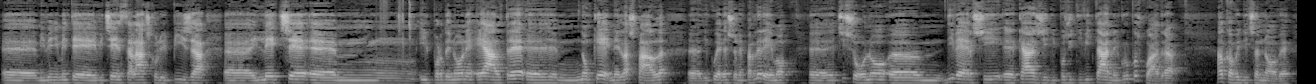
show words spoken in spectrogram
eh, mi viene in mente Vicenza, l'Ascoli, il Pisa, eh, il Lecce, ehm, il Pordenone e altre, ehm, nonché nella SPAL, eh, di cui adesso ne parleremo, eh, ci sono ehm, diversi eh, casi di positività nel gruppo squadra al Covid-19.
